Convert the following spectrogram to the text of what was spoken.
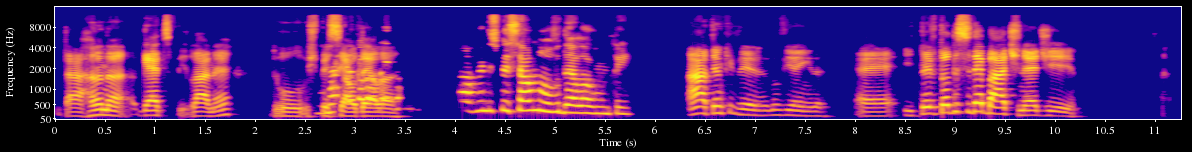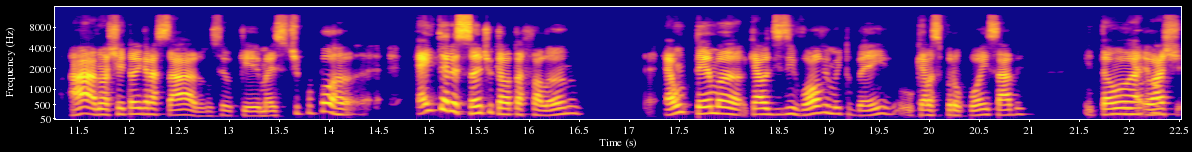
da Hannah Gadsby lá, né? Do especial dela. tava vendo o especial novo dela ontem. Ah, tenho que ver, não vi ainda. É, e teve todo esse debate, né? De ah, não achei tão engraçado, não sei o quê, mas, tipo, porra, é interessante o que ela tá falando, é um tema que ela desenvolve muito bem, o que ela se propõe, sabe? Então, E eu acho,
